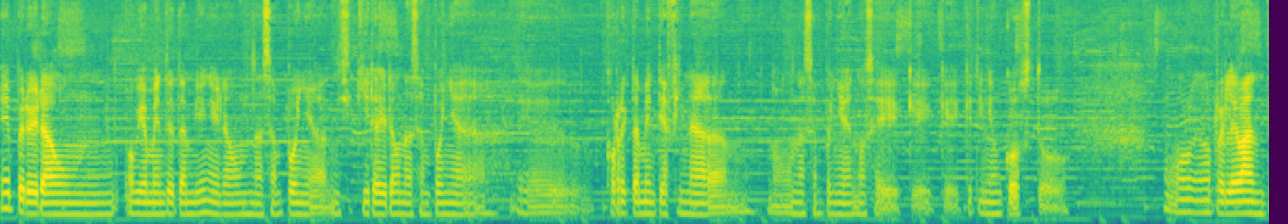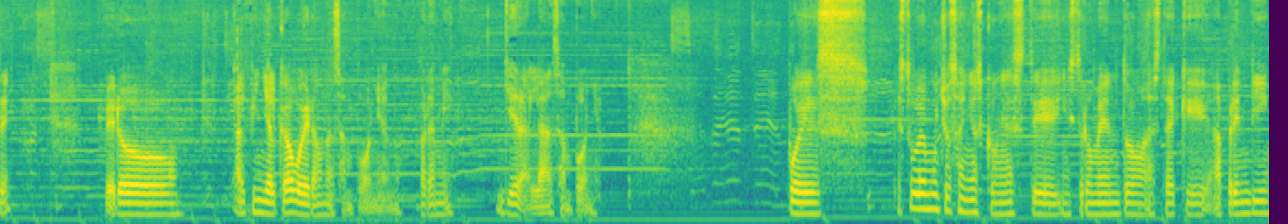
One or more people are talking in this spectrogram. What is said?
Eh, pero era un, obviamente también era una zampoña, ni siquiera era una zampoña eh, correctamente afinada, una zampoña, no sé, que, que, que tiene un costo relevante pero al fin y al cabo era una zampoña, ¿no? Para mí, y era la zampoña. Pues estuve muchos años con este instrumento hasta que aprendí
